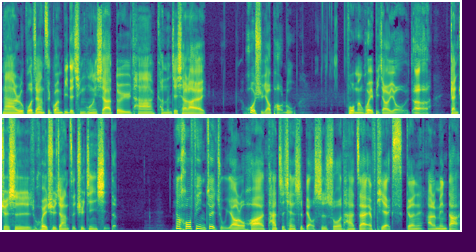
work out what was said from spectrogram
那如果这样子关闭的情况下，对于他可能接下来或许要跑路，我们会比较有呃感觉是会去这样子去进行的。那 h o f i n 最主要的话，他之前是表示说他在 FTX 跟 Alameda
